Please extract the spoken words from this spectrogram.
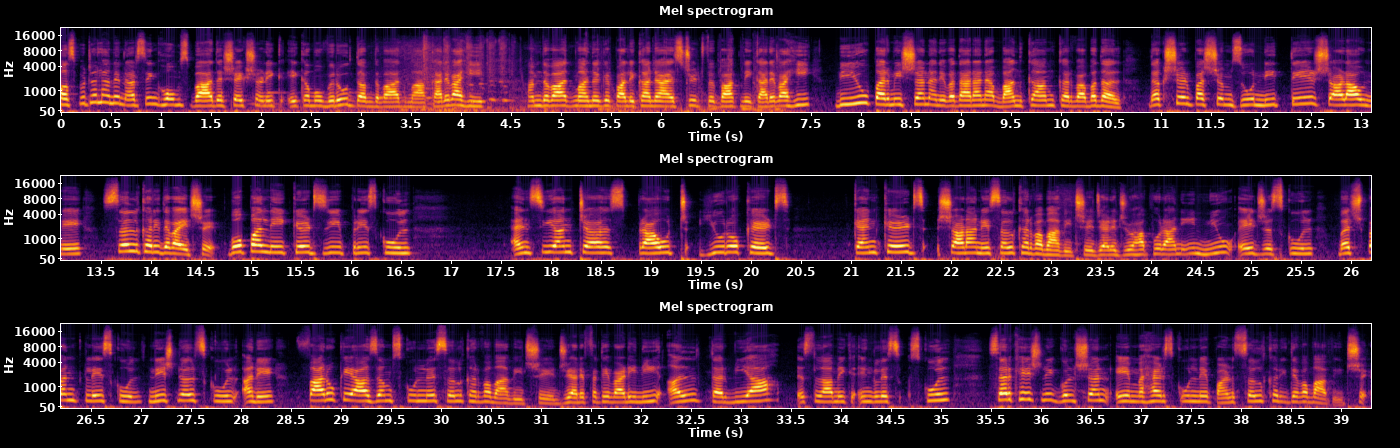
Hospital અને nursing homes બાદ શૈક્ષણિક એકમો વિરુદ્ધ અમદાવાદમાં કાર્યવાહી. અમદાવાદ મહાનગરપાલિકાના એસ્ટેટ વિભાગની કાર્યવાહી, બીયુ પરમિશન અને વધારાના બાંધકામ કરવા બદલ દક્ષિણ પશ્ચિમ ઝોનની તેર શાળાઓને સીલ કરી દેવાઈ છે. બોપલની Kidzee pre school Ancient Sprout, Euro Kids કેનકેડ્સ શાળાને સલ કરવામાં આવી છે. જ્યારે જોહાપુરાની New Age school, Bachpan play school, national school અને ફારૂક એ આઝમ સ્કૂલને સીલ કરવામાં આવી છે. જ્યારે ફતેવાડીની Al Tarbiya Islamic English school સરખેજની Gulshan e મહેર સ્કૂલને પણ સીલ કરી દેવામાં આવી છે.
